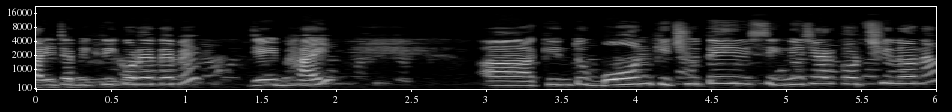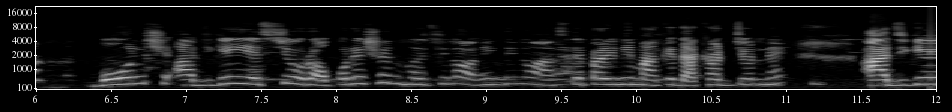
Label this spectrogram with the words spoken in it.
বাড়িটা বিক্রি করে দেবে যেই ভাই। কিন্তু বোন কিছুতেই সিগনেচার করছিল না। বোন আজকেই এসছে ওর অপারেশন হয়েছিল অনেকদিন ও আসতে পারেনি মাকে দেখার জন্যে। আজকে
